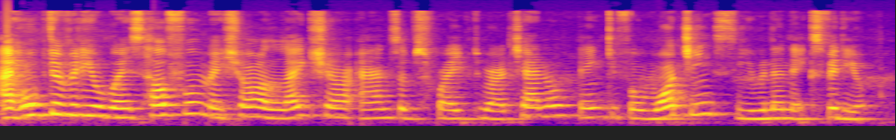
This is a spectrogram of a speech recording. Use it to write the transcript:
I hope the video was helpful. Make sure to like share and subscribe to our channel. Thank you for watching. See you in the next video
